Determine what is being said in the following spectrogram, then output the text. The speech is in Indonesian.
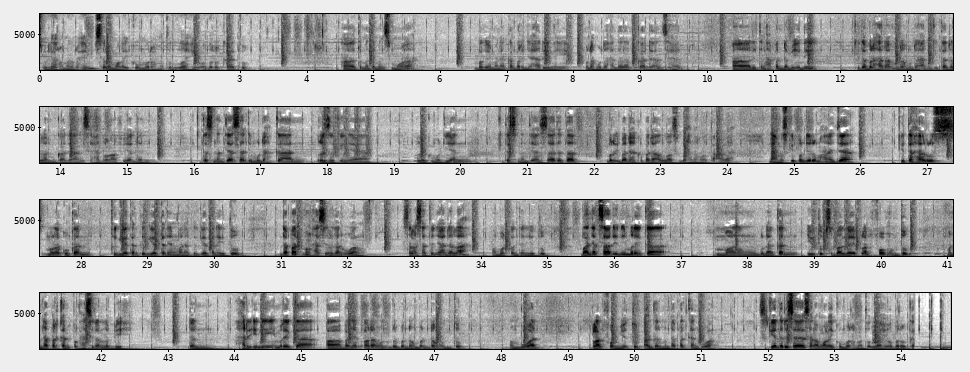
Bismillahirrahmanirrahim. Assalamualaikum warahmatullahi wabarakatuh. Uh, Teman-teman semua Bagaimana kabarnya hari ini? Mudah-mudahan dalam keadaan sehat. Uh, Di tengah pandemi ini Kita berharap mudah-mudahan kita dalam keadaan sehat walafiat Dan kita senantiasa dimudahkan rezekinya. Lalu kemudian kita senantiasa tetap beribadah kepada Allah Subhanahu wa taala. Nah, meskipun di rumah aja kita harus melakukan kegiatan-kegiatan yang mana kegiatan itu dapat menghasilkan uang. Salah satunya adalah membuat konten YouTube. Banyak saat ini mereka menggunakan YouTube sebagai platform untuk mendapatkan penghasilan lebih. Dan hari ini mereka uh, banyak orang berbondong-bondong untuk membuat platform YouTube agar mendapatkan uang. Sekian dari saya. Assalamualaikum warahmatullahi wabarakatuh.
